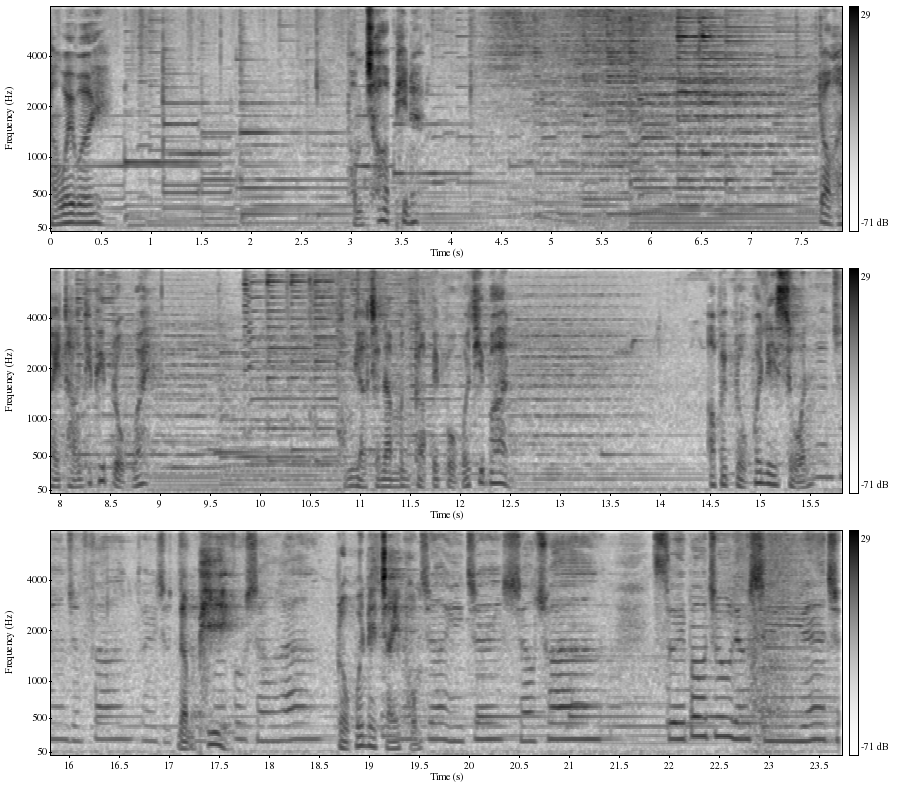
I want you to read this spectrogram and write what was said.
ถังเว่ยเวยผม ชอบพี่นะ ดอกไห่ถังที่พี่ปลูกไว้ ผมอยากจะนำมันกลับไปปลูกไว้ที่บ้าน เอาไปปลูกไว้ในสวน 乘着风推着能屁浮上岸。 ปลูกไว้ในใจผม 这一只小船，随波逐流，细月追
